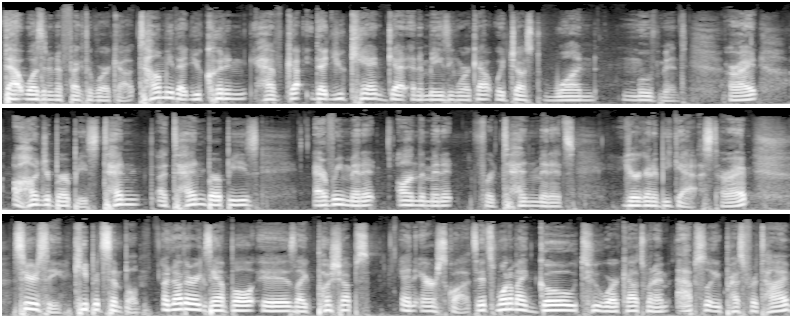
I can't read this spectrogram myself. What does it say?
that wasn't an effective workout. Tell me that you couldn't have got that you can't get an amazing workout with just one movement. All right? 100 burpees, 10 a uh, 10 burpees every minute on the minute for 10 minutes. You're going to be gassed, all right? Seriously, keep it simple. Another example is like push-ups and air squats. It's one of my go to workouts when I'm absolutely pressed for time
